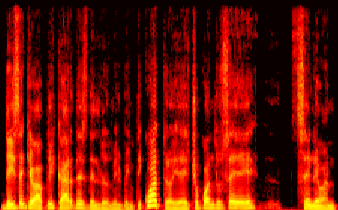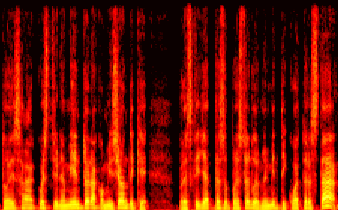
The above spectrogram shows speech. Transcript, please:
dice que va a aplicar desde el 2024. Y de hecho, cuando se, se levantó ese cuestionamiento en la comisión de que, pero es que ya el presupuesto del 2024 está.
